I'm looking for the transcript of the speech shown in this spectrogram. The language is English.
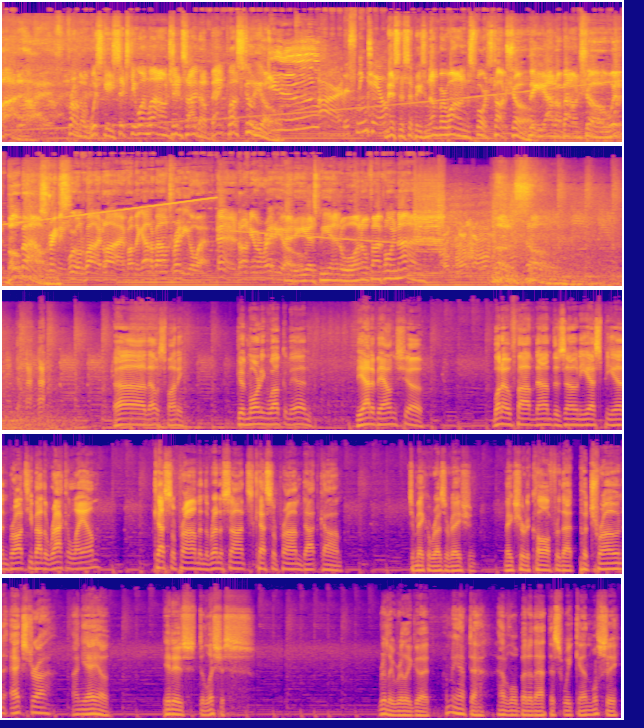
Now live from the Whiskey 61 Lounge inside the Bank Plus studio. You are listening to Mississippi's number one sports talk show, The Out of Bounds Show with Bo Bounds. Streaming worldwide live on the Out of Bounds radio app and on your radio at ESPN 105.9. The Zone. Uh, that was funny. Good morning. Welcome in. The Out of Bounds Show. 1059 The Zone ESPN brought to you by the Rack of Lamb, Kessler Prime, and the Renaissance, KesslerPrime.com to make a reservation. Make sure to call for that Patron Extra Añejo. It is delicious. Really, really good. I may have to have a little bit of that this weekend. We'll see.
